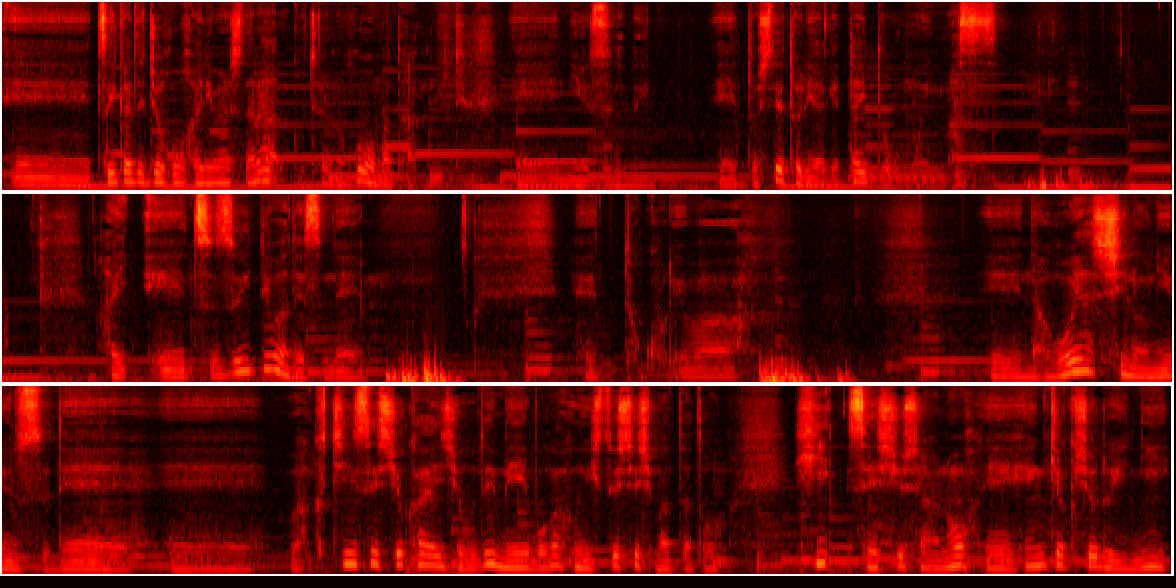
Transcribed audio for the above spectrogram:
えー、追加で情報入りましたらこちらの方をまた、えー、ニュース、えー、として取り上げたいと思います。はい、えー、続いてはですねれは、えー、名古屋市のニュースで、えー、ワクチン接種会場で名簿が紛失してしまったと非接種者の、えー、返却書類に、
